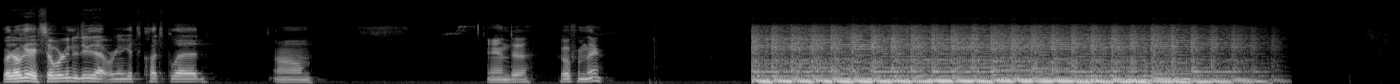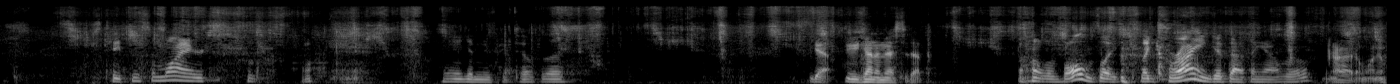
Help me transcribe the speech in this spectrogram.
But okay, so we're gonna do that. We're gonna get the clutch bled, um, and uh, go from there. Just taping some wires. I need to get a new pigtail for this. Yeah, you kind of messed it up. Oh, the bulb's like, like try and get that thing out, bro. I don't want to.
